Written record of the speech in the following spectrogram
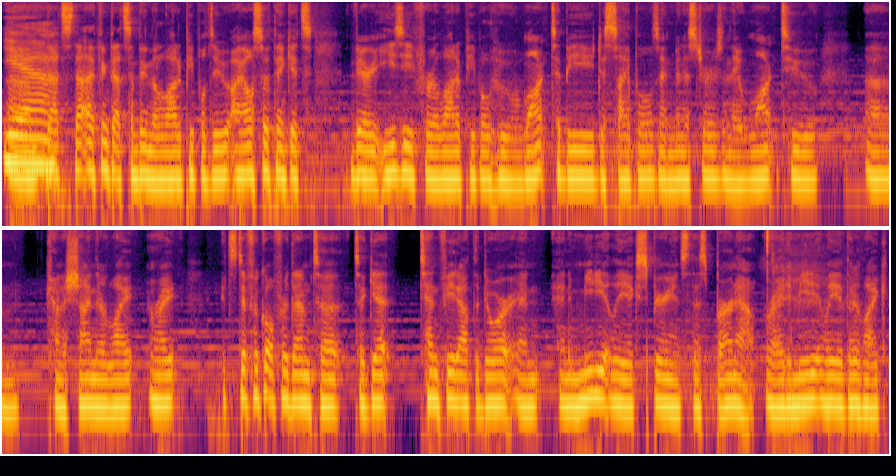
Yeah. um, that's that. I think that's something that a lot of people do. I also think it's very easy for a lot of people who want to be disciples and ministers and they want to um, kind of shine their light, right? It's difficult for them to to get 10 feet out the door and and immediately experience this burnout, right? Immediately they're like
